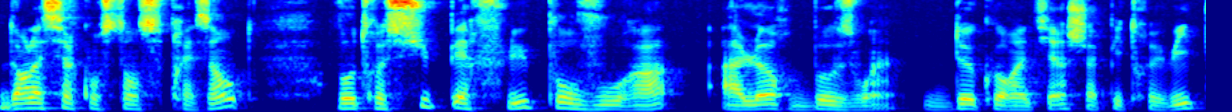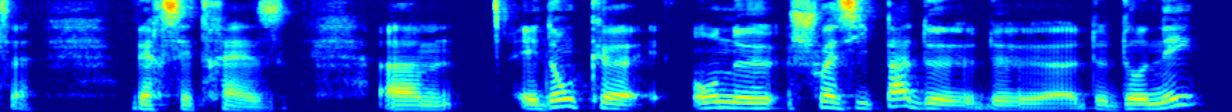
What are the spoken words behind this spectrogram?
Dans la circonstance présente, votre superflu pourvoira à leurs besoins. 2 Corinthiens chapitre 8, verset 13. Euh, et donc, euh, on ne choisit pas de, donner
